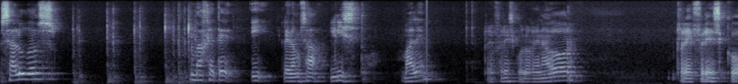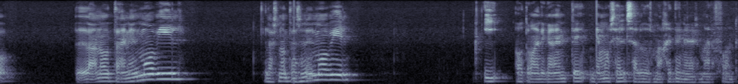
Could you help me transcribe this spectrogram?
saludos, majete y le damos a listo, ¿vale? Refresco el ordenador, refresco la nota en el móvil, las notas en el móvil y automáticamente vemos el saludos majete en el smartphone.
